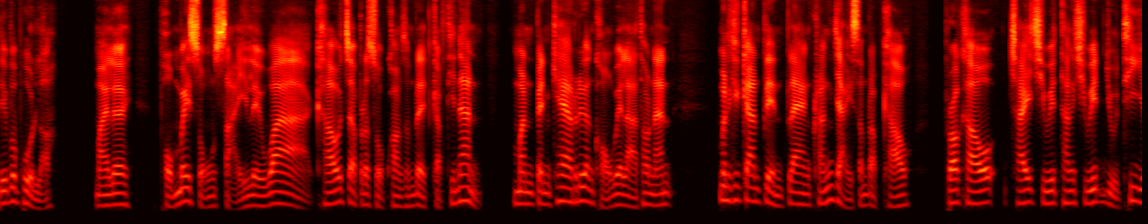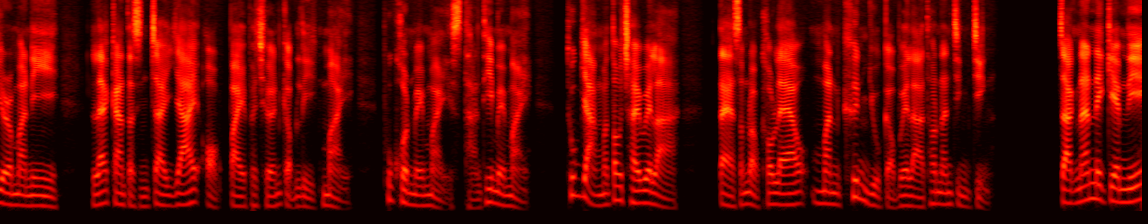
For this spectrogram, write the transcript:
ลิเวอร์พูลเหรอไม่เลย ผมไม่สงสัยเลยว่าเขาจะประสบความสำเร็จกับที่นั่น มันเป็นแค่เรื่องของเวลาเท่านั้น มันคือการเปลี่ยนแปลงครั้งใหญ่สำหรับเขา เพราะเขาใช้ชีวิตทั้งชีวิตอยู่ที่เยอรมนี และการตัดสินใจย้ายออกไปเผชิญกับลีกใหม่ ผู้คนใหม่ ๆ สถานที่ใหม่ๆ ทุกอย่างมันต้องใช้เวลา แต่สำหรับเขาแล้วมันขึ้นอยู่กับเวลาเท่านั้นจริง ๆ จากนั้นในเกมนี้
